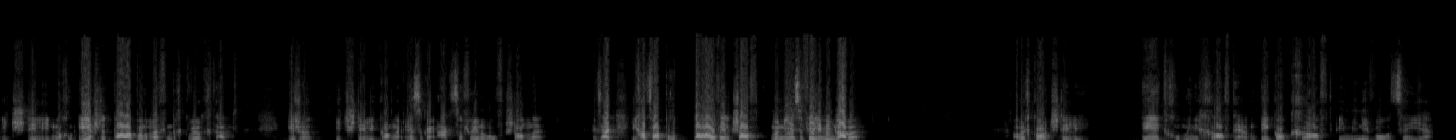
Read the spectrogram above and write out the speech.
in die Stille. Nach dem ersten Tag, wo er öffentlich gewirkt hat, ist er in die Stille gegangen. Er ist sogar extra früher aufgestanden. Er gesagt, ich habe zwar brutal viel geschafft, noch nie so viel in meinem Leben, aber ich gehe in die Stille. Dort kommt meine Kraft her und dort geht Kraft in meine Wurzeln ein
